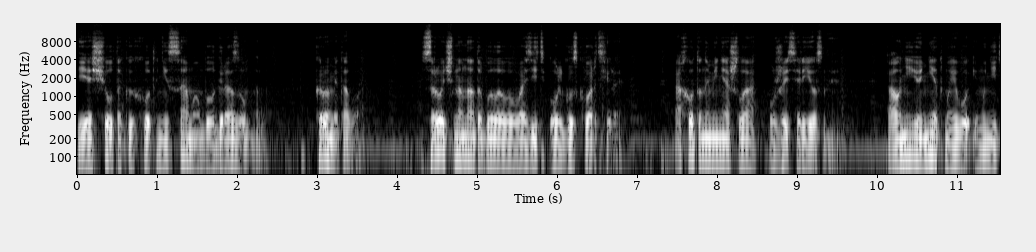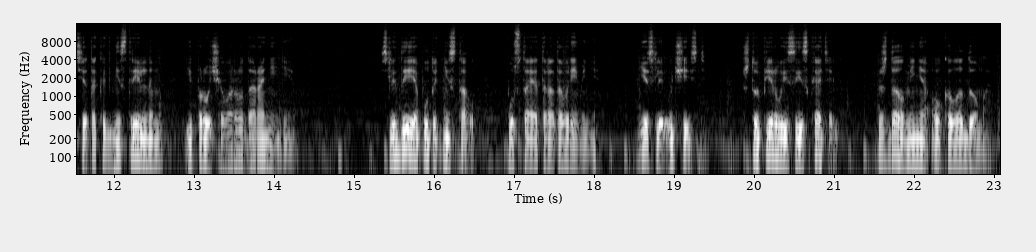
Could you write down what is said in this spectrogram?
Я счел такой ход не самым благоразумным. Кроме того, срочно надо было вывозить Ольгу с квартиры. Охота на меня шла уже серьезная. А у нее нет моего иммунитета к огнестрельным и прочего рода ранениям. Следы я путать не стал. Пустая трата времени. Если учесть, что первый соискатель ждал меня около дома –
